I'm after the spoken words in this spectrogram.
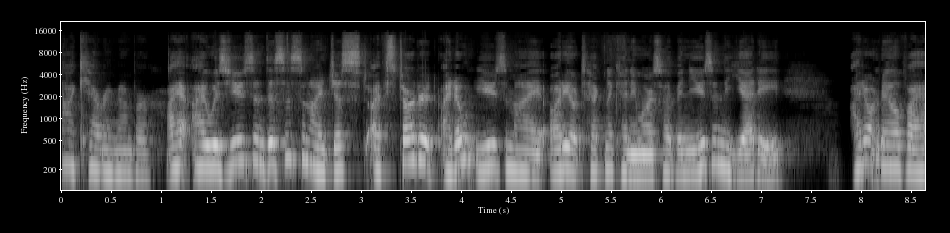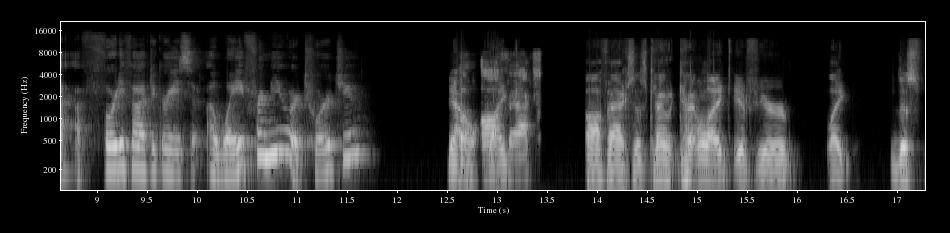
I can't remember. I I was using this isn't I just I've started I don't use my Audio Technica anymore, so I've been using the Yeti. I don't know if I have 45 degrees away from you or towards you. Yeah, oh, off like axis. off axis, kind of, kind of like if you're like this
